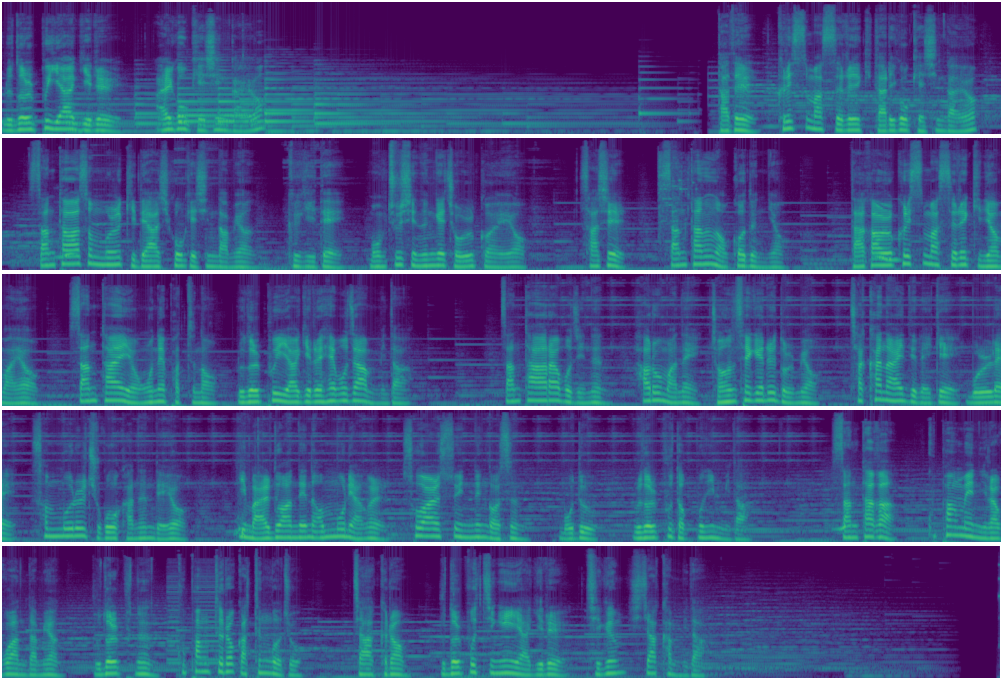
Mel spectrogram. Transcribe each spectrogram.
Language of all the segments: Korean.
루돌프 이야기를 알고 계신가요? 다들 크리스마스를 기다리고 계신가요? 산타와 선물 기대하시고 계신다면 그 기대 멈추시는 게 좋을 거예요. 사실 산타는 없거든요. 다가올 크리스마스를 기념하여 산타의 영혼의 파트너 루돌프 이야기를 해보자 합니다. 산타 할아버지는 하루 만에 전 세계를 돌며 착한 아이들에게 몰래 선물을 주고 가는데요. 이 말도 안 되는 업무량을 소화할 수 있는 것은 모두 루돌프 덕분입니다. 산타가 쿠팡맨이라고 한다면 루돌프는 쿠팡 트럭 같은 거죠. 자, 그럼 루돌프 찡의 이야기를 지금 시작합니다.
